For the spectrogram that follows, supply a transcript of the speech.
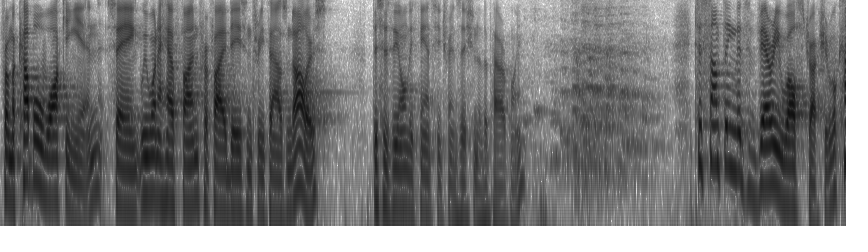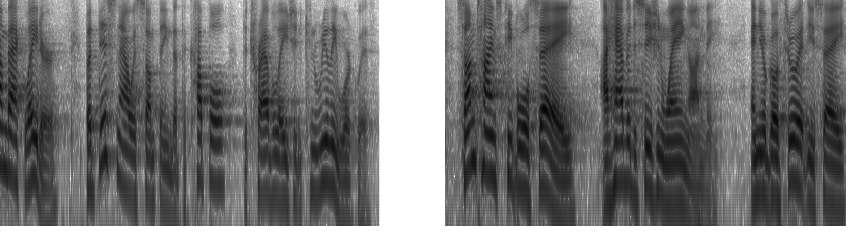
from a couple walking in saying, we want to have fun for five days and $3,000. This is the only fancy transition of the PowerPoint to something that's very well structured. We'll come back later, but this now is something that the couple, the travel agent can really work with. Sometimes people will say, I have a decision weighing on me. And you'll go through it and you say,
